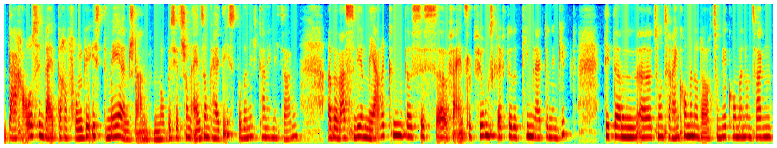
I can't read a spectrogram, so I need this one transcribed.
daraus in weiterer Folge ist mehr entstanden. Ob es jetzt schon Einsamkeit ist oder nicht, kann ich nicht sagen. Aber was wir merken, dass es vereinzelt Führungskräfte oder Teamleitungen gibt, die dann äh, zu uns hereinkommen oder auch zu mir kommen und sagen,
